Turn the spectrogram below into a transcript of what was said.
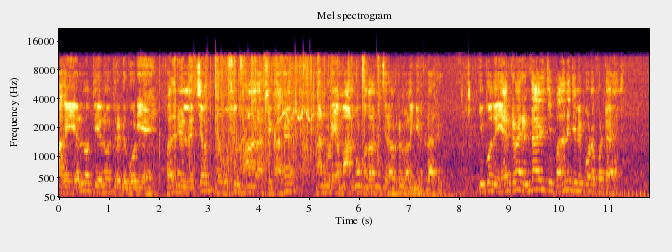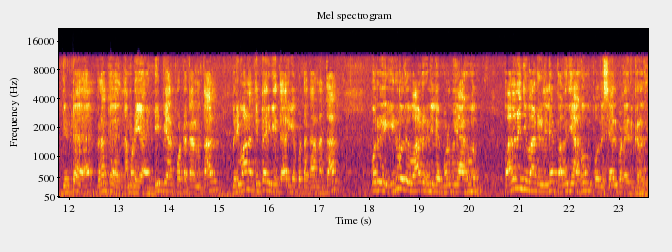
ஆக எழுநூத்தி எழுபத்தி ரெண்டு கோடியே பதினேழு லட்சம் இந்த ஒசூர் மாநகராட்சிக்காக நம்முடைய மாண்பு முதலமைச்சர் அவர்கள் வழங்கியிருக்கிறார்கள். இப்போது ஏற்கனவே ரெண்டாயிரத்தி பதினஞ்சில் போடப்பட்ட திட்ட விளக்க நம்முடைய டிபிஆர் போட்ட காரணத்தால் விரிவான திட்ட அறிக்கை தயாரிக்கப்பட்ட காரணத்தால் ஒரு இருபது வார்டுகளிலே முழுமையாகவும் பதினஞ்சு வார்டுகளிலே பகுதியாகவும் இப்போது செயல்பட இருக்கிறது.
